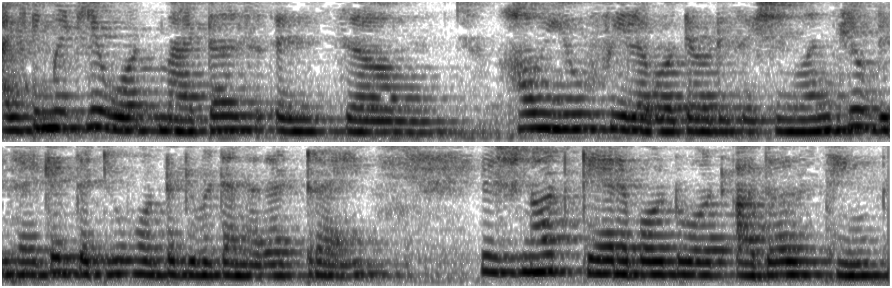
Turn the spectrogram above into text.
ultimately what matters is um, how you feel about your decision once you've decided that you want to give it another try you should not care about what others think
